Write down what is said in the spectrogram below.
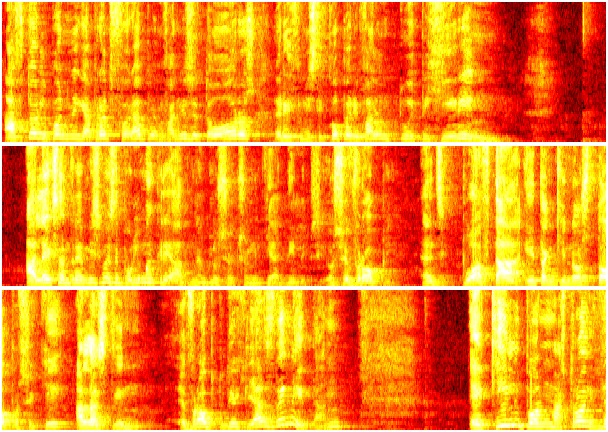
Αυτό λοιπόν είναι για πρώτη φορά που εμφανίζεται ο όρος ρυθμιστικό περιβάλλον του επιχειρήν. Αλέξανδρε, εμείς είμαστε πολύ μακριά από την αγγλοσαξονική αντίληψη, ως Ευρώπη. Έτσι, που αυτά ήταν κοινός τόπος εκεί, αλλά στην Ευρώπη του 2000 δεν ήταν. Εκεί λοιπόν μας τρώει 10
